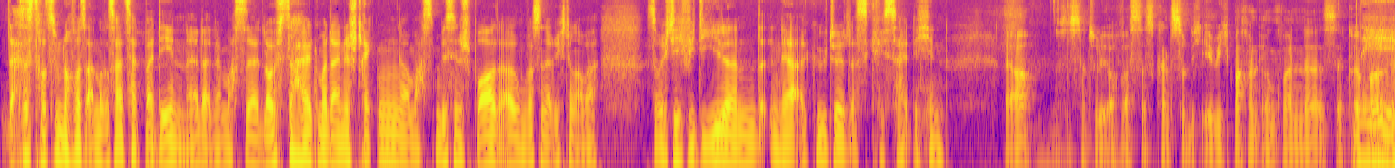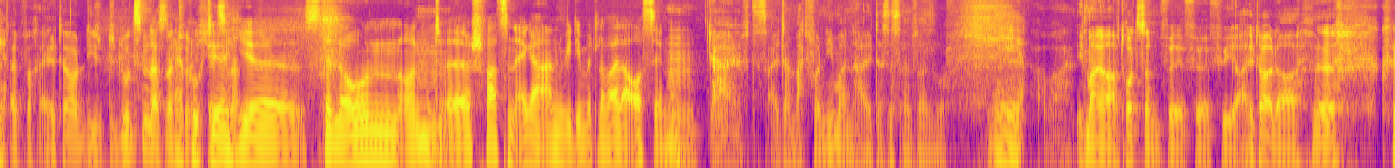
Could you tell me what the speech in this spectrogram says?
das ist trotzdem noch was anderes als halt bei denen. Ne? Da, machst du, läufst du halt mal deine Strecken, machst ein bisschen Sport, irgendwas in der Richtung, aber so richtig wie die dann in der Güte, das kriegst du halt nicht hin. Ja, das ist natürlich auch was, das kannst du nicht ewig machen. Irgendwann ne, ist der Körper nee. einfach älter und die, die nutzen das natürlich. Ja, guck dir ne? hier Stallone und mm. äh, Schwarzenegger an, wie die mittlerweile aussehen. Ne? Mm. Ja, das Alter macht von niemandem halt, das ist einfach so. Nee. Aber ich meine auch trotzdem, für, für, für ihr Alter, da äh,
